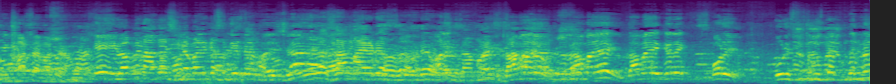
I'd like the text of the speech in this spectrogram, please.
ভদ্রতা দেখাইতে এইভাবে না আমরা সিনেমার কাছে দিয়ে দেবো জামাই জামাই। জামাই এখানে পড়ে। পরিস্থিতি বুঝতে পারছেন না?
